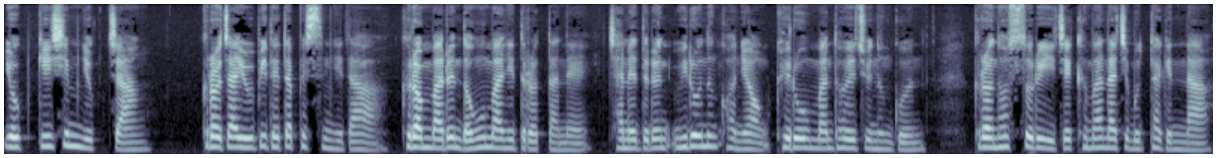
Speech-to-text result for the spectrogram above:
욥기 16장 그러자 욥이 대답했습니다. 그런 말은 너무 많이 들었다네. 자네들은 위로는커녕 괴로움만 더해주는군. 그런 헛소리 이제 그만하지 못하겠나.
